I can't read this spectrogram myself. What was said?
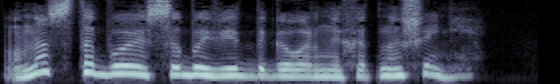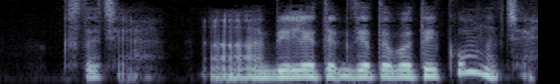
У нас с тобой особый вид договорных отношений. Кстати, а билеты где-то в этой комнате?»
